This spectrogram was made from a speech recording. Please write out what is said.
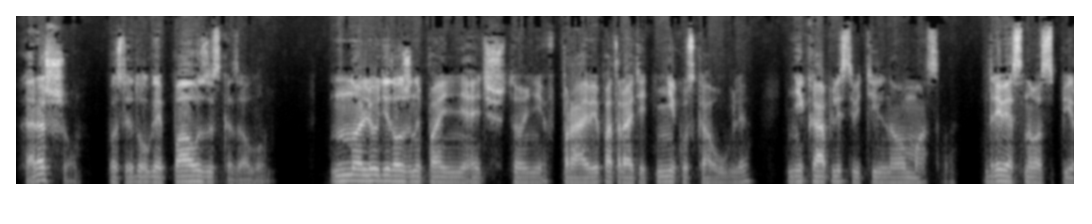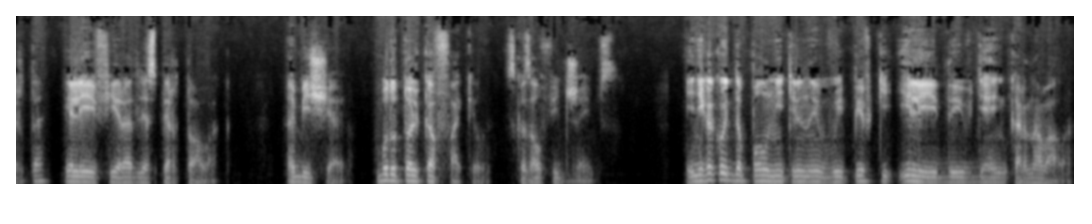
Хорошо, после долгой паузы сказал он. Но люди должны понять, что не вправе потратить ни куска угля, ни капли светильного масла, древесного спирта или эфира для спиртовок. Обещаю, будут только факелы, сказал Фит Джеймс. И никакой дополнительной выпивки или еды в день карнавала,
